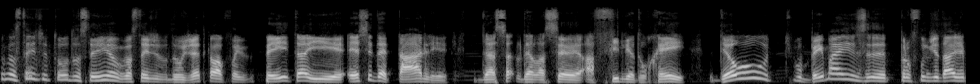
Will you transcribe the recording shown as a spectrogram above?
eu gostei de tudo, sim. Eu gostei do jeito que ela foi feita. E esse detalhe dessa, dela ser a filha do rei deu tipo, bem mais eh, profundidade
